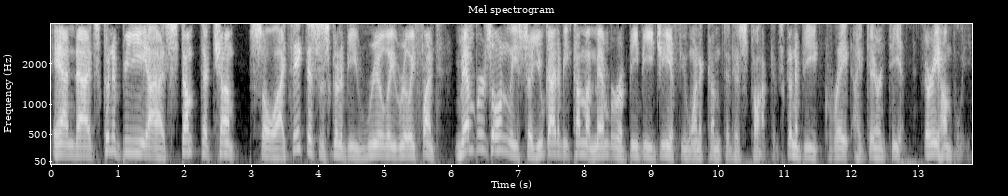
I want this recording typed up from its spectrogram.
and uh, it's going to be uh, Stump the Chump. So I think this is going to be really, really fun. Members only, so you got to become a member of BBG if you want to come to this talk. It's going to be great, I guarantee it. Very humbly.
